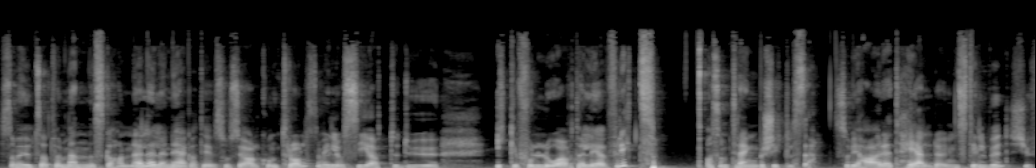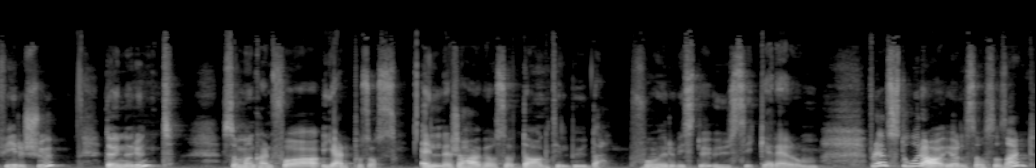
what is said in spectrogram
som er utsatt for menneskehandel eller negativ sosial kontroll, som vil jo si at du ikke får lov til å leve fritt, og som trenger beskyttelse. Så vi har et heldøgns tilbud 24-7 døgnet rundt, som man kan få hjelp hos oss. Eller så har vi også et dagtilbud da, for hvis du er usikker. Eller om, for det er en stor avgjørelse også, sant?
